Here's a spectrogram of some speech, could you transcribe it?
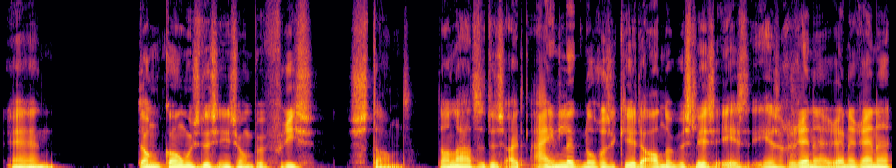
en dan komen ze dus in zo'n bevriesstand. Dan laten ze dus uiteindelijk nog eens een keer de ander beslissen. Eerst, rennen, rennen, rennen.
